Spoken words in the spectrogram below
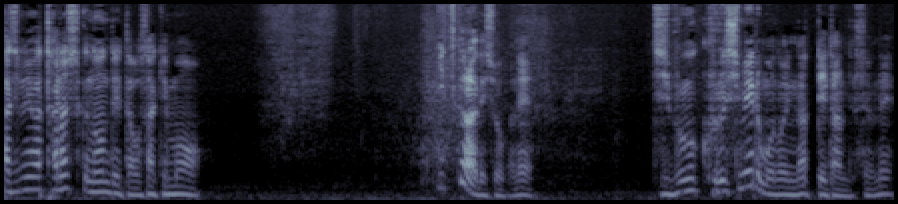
初めは楽しく飲んでいたお酒もいつからでしょうかね。自分を苦しめるものになっていたんですよね。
